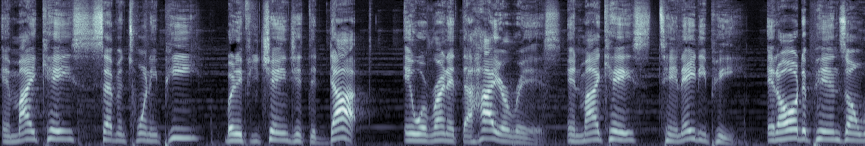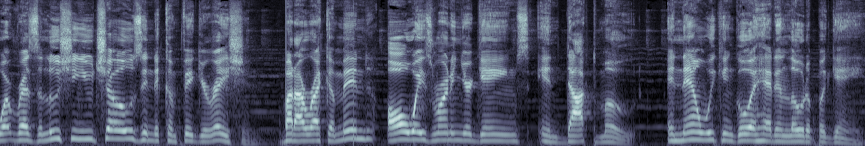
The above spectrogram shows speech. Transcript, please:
in my case 720p, but if you change it to docked, it will run at the higher res, in my case 1080p. It all depends on what resolution you chose in the configuration, but I recommend always running your games in docked mode. And now we can go ahead and load up a game.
